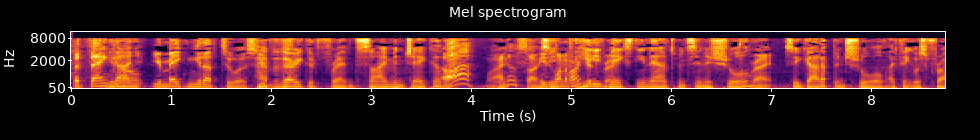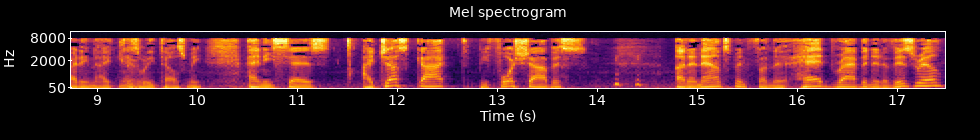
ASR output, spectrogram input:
But thank You God know- you're making it up to us. I have a very good friend, Simon Jacob. ah, well, I know. Simon. he's So one of our he makes the announcements in his shul. Right. So he got up in shul. I think it was Friday night. This is what he tells me, and he says, "I just got before Shabbos an announcement from the head rabbinate of Israel.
